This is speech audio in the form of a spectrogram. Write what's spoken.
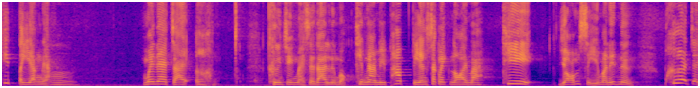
ที่เตียงเนี่ยอืมไม่แน่ใจเออคือจริงๆแหมเสียดายลืมบอกทีมงานมีภาพเตียงสักเล็กน้อยไหมที่ย้อมสีมานิดนึง เพื่อจะ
